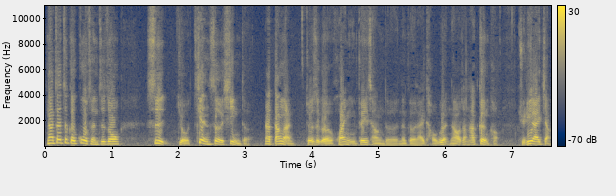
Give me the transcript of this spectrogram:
那在这个过程之中是有建设性的，那当然就这个欢迎非常的那个来讨论，然后让它更好。举例来讲，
